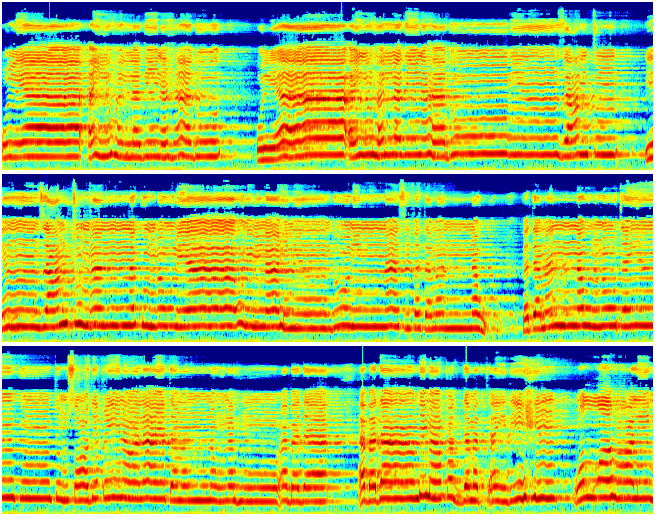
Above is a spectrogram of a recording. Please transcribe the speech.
قل يا أيها الذين هادوا قل يا أيها الذين هادوا إن زعمتم إن زعمتم أنكم أولياء لله من دون الناس فتمنوا فتمنوا الموت إن كنتم صادقين ولا يتمنونه أبدا. أبدا بما قدمت أيديهم والله عليم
